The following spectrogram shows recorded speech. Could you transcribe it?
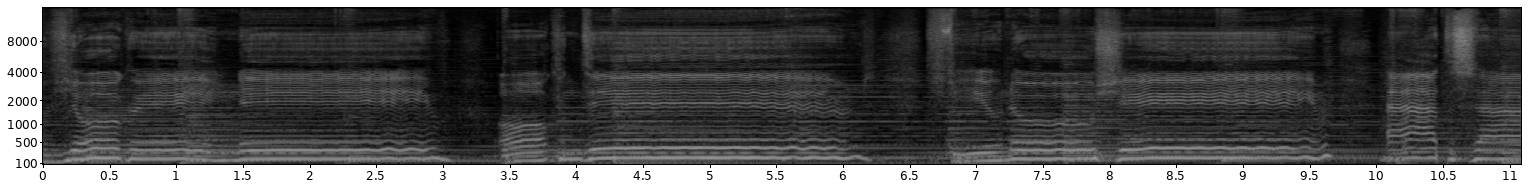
of your great name. All condemned, feel no shame at the sound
